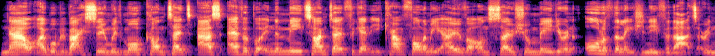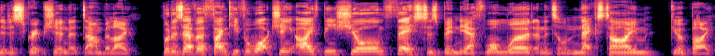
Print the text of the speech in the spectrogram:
Now, I will be back soon with more content as ever, but in the meantime, don't forget that you can follow me over on social media, and all of the links you need for that are in the description down below. But as ever, thank you for watching. I've been Sean, this has been the F1 Word, and until next time, goodbye.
